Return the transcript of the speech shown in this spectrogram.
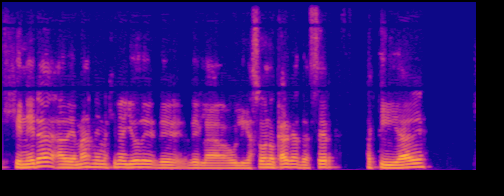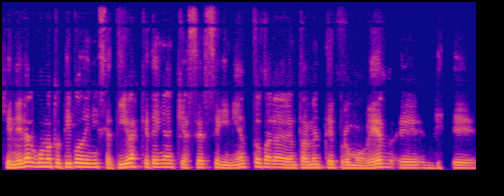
genera, además, me imagino yo, de, la obligación o cargas de hacer actividades, ¿genera algún otro tipo de iniciativas que tengan que hacer seguimiento para eventualmente promover, eh, eh,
